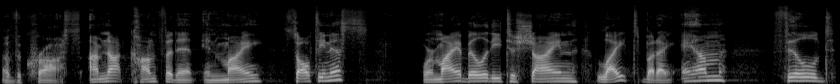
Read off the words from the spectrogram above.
of the cross. I'm not confident in my saltiness or my ability to shine light, but I am filled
